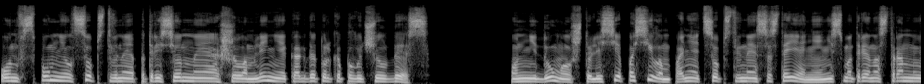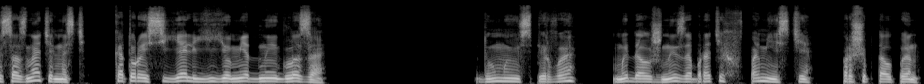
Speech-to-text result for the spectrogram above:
Он вспомнил собственное потрясённое ошеломление, когда только получил Дес. Он не думал, что лисе по силам понять собственное состояние, несмотря на странную сознательность, которой сияли её медные глаза. «Думаю, сперва мы должны забрать их в поместье», — прошептал Пен.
